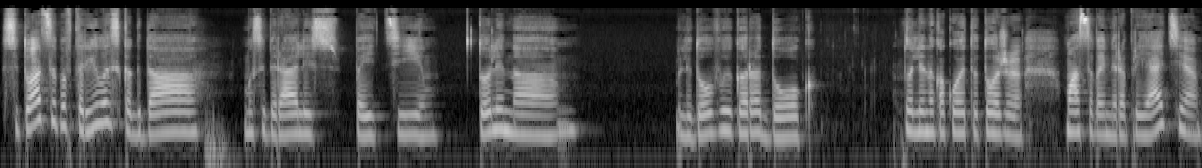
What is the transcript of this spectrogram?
Ситуация повторилась, когда мы собирались пойти то ли на ледовый городок, то ли на какое-то тоже массовое мероприятие.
